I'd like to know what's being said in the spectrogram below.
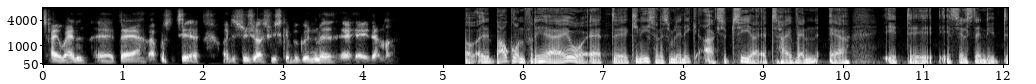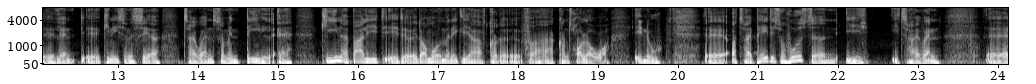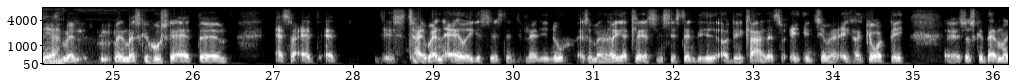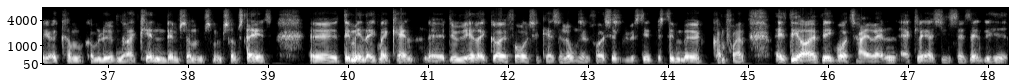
Taiwan, øh, der er repræsenteret, og det synes jeg også, vi skal begynde med øh, her i Danmark. Og øh, baggrunden for det her er jo, at øh, kineserne simpelthen ikke accepterer, at Taiwan er et, øh, et selvstændigt øh, land. Øh, kineserne ser Taiwan som en del af Kina, bare lige et, et, et område, man ikke lige har haft øh, for kontrol over endnu. Og Taipei det er så hovedstaden i, i Taiwan. Ja, men, men man skal huske, at, øh, altså at, at Øh, Taiwan er jo ikke et selvstændigt land endnu. Altså, man har ikke erklæret sin selvstændighed, og det er klart, at indtil man ikke har gjort det, øh, så skal Danmark jo ikke komme, komme løbende og erkende dem som, som, som stat. Øh, det mener jeg ikke, man kan. Øh, det vil vi heller ikke gøre i forhold til Katalonien, for eksempel, hvis det, hvis det øh, kom frem. Altså, det øjeblik, hvor Taiwan erklærer sin selvstændighed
